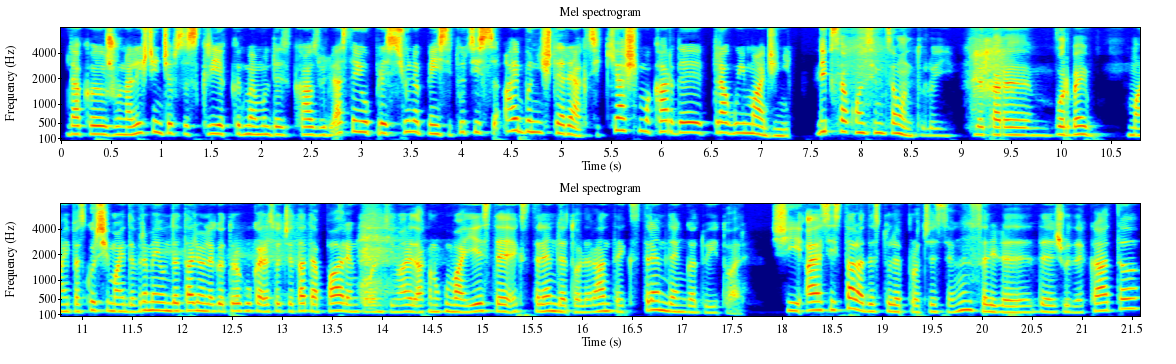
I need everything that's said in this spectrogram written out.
Dacă jurnaliștii încep să scrie cât mai mult de cazurile astea, e o presiune pe instituții să aibă niște reacții, chiar și măcar de dragul imaginii. Lipsa consimțământului, de care vorbeai mai pe scurt și mai devreme, e un detaliu în legătură cu care societatea pare în continuare, dacă nu cumva este, extrem de tolerantă, extrem de îngăduitoare. Și ai asistat la destule procese în sările de judecată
